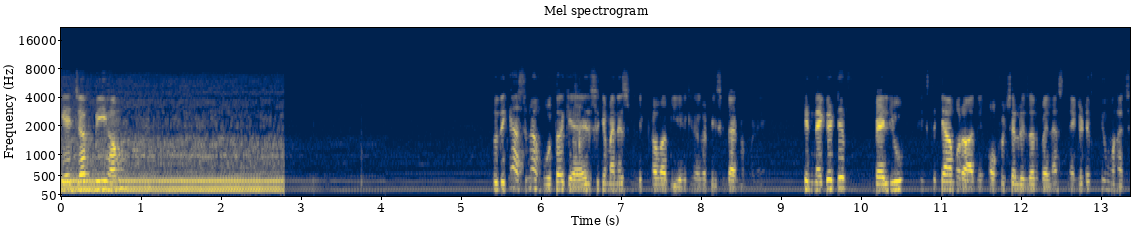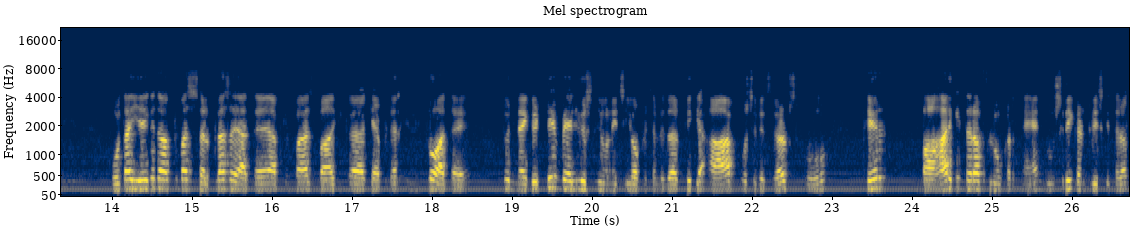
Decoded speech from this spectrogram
कि जब भी हम तो देखिए, असल में होता क्या है, जैसे कि मैंने इसमें लिखा हुआ भी है कि अगर तीसरी लाइन में पढ़े कि नेगेटिव वैल्यू से क्या मुराद है? ऑफिशियल रिज़र्व बैलेंस नेगेटिव क्यों होना चाहिए? होता ये है कि जब आपके पास सरप्लस आ जाता है, आपके पास बाकी कैपिटल इनफ्लो आता है तो नेगेटिव वैल्यू इसलिए होनी चाहिए ऑफिशियल रिज़र्व की कि आप उस रिज़र्व को फिर बाहर की तरफ़ फ्लो करते हैं, दूसरी कंट्रीज़ की तरफ़,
